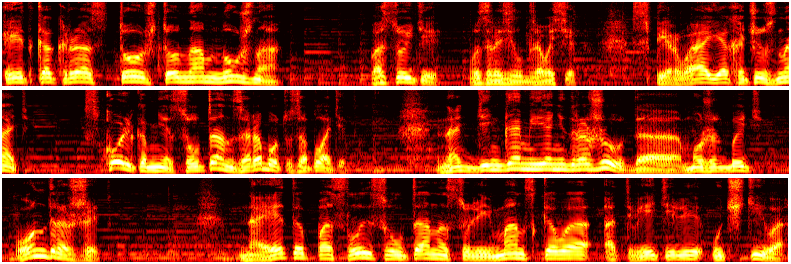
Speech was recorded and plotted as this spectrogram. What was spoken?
это как раз то, что нам нужно!» «Постойте!» — возразил дровосек. «Сперва я хочу знать, сколько мне султан за работу заплатит. Над деньгами я не дрожу, да, может быть, он дрожит?» На это послы султана Сулейманского ответили учтиво.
